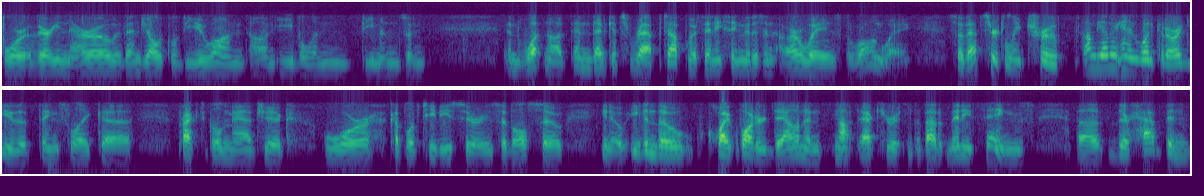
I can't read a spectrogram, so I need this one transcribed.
for a very narrow evangelical view on, on evil and demons and and whatnot, and that gets wrapped up with anything that isn't our way is the wrong way. So that's certainly true. On the other hand, one could argue that things like uh, practical magic or a couple of TV series have also, you know, even though quite watered down and not accurate about many things, uh, there have been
